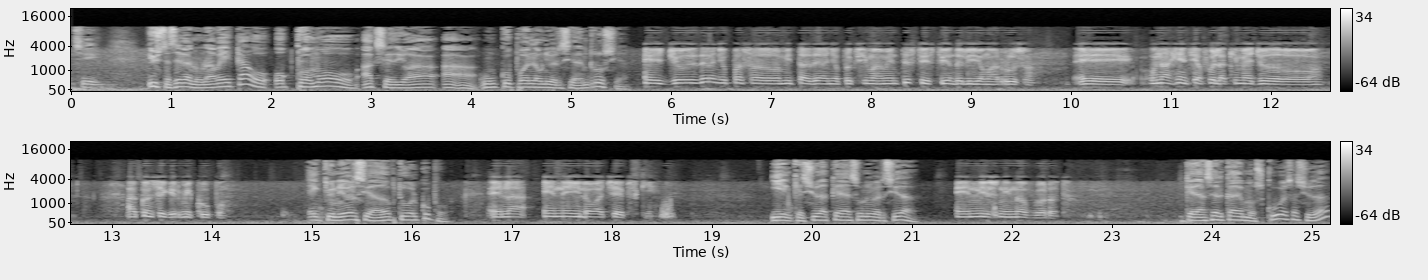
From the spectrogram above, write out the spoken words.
Sí. ¿Y usted se ganó una beca o, o cómo accedió a, a un cupo en la universidad en Rusia? Eh, yo desde el año pasado, a mitad de año aproximadamente, estoy estudiando el idioma ruso. Eh, una agencia fue la que me ayudó a conseguir mi cupo ¿En qué universidad obtuvo el cupo? En la NI Lovachevsky, ¿Y en qué ciudad queda esa universidad? en Nizhny Novgorod. ¿Queda cerca de Moscú esa ciudad?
